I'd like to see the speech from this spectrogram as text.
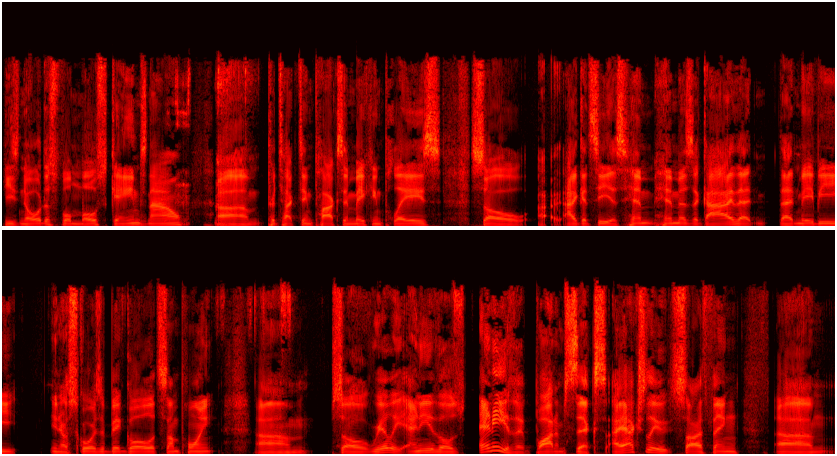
He's noticeable most games now, um, protecting pucks and making plays. So I, I could see as him him as a guy that that maybe you know scores a big goal at some point. Um, so really, any of those, any of the bottom six. I actually saw a thing um,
